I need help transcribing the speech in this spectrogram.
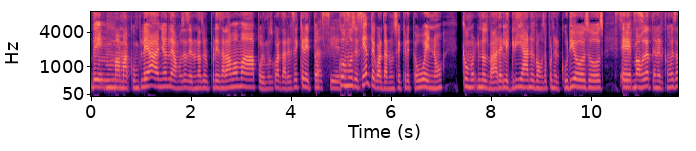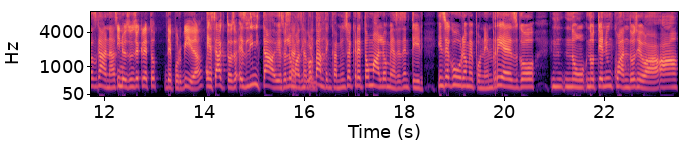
de mamá cumpleaños, le vamos a hacer una sorpresa a la mamá, podemos guardar el secreto. Así ¿Cómo se siente guardar un secreto bueno? Como nos va a dar alegría, nos vamos a poner curiosos, eh, vamos a tener como esas ganas. Y no es un secreto de por vida. Exacto, es limitado y eso es lo más importante. En cambio, un secreto malo me hace sentir inseguro, me pone en riesgo, no, no tiene un cuándo se va a,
